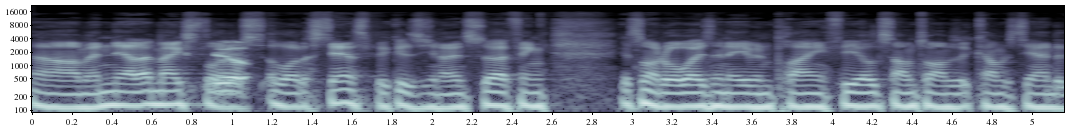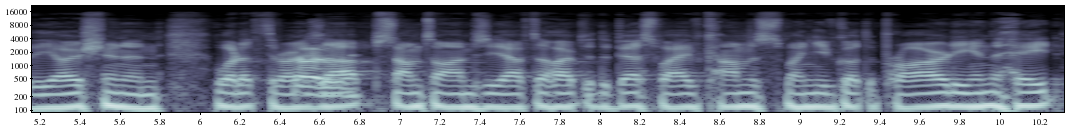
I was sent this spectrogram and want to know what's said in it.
Um, and now that makes a lot, of, a lot of sense because you know in surfing it's not always an even playing field. Sometimes it comes down to the ocean and what it throws Totally. up. Sometimes you have to hope that the best wave comes when you've got the priority in the heat.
